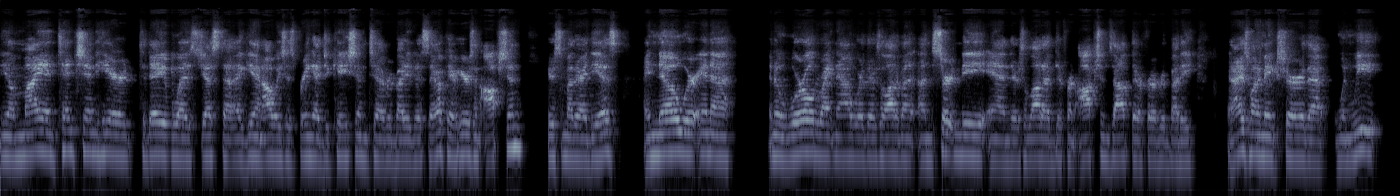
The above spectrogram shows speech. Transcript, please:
you know my intention here today was just to, again always just bring education to everybody to say okay here's an option here's some other ideas i know we're in a in a world right now where there's a lot of uncertainty and there's a lot of different options out there for everybody. And i just want to make sure that when we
